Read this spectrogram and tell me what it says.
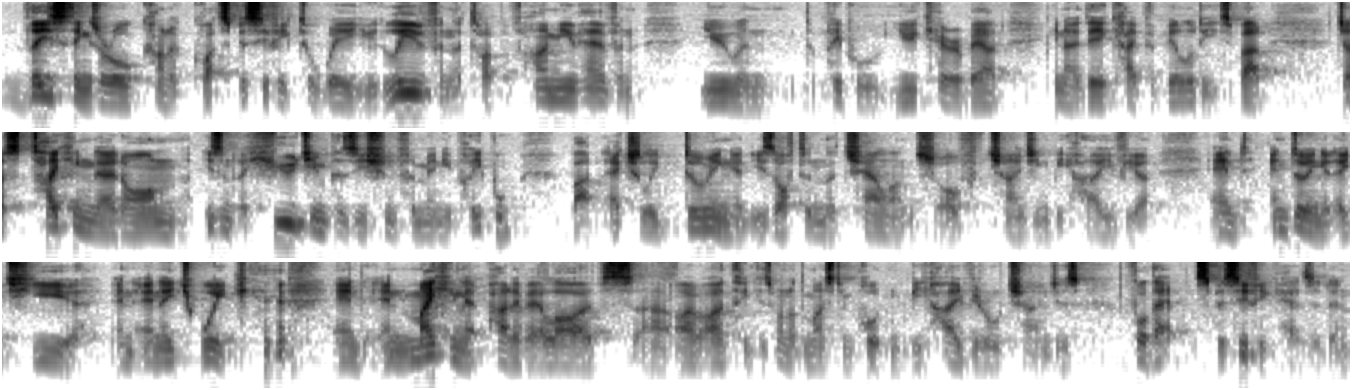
these things are all kind of quite specific to where you live and the type of home you have and you and the people you care about, you know, their capabilities. But just taking that on isn't a huge imposition for many people, but actually doing it is often the challenge of changing behaviour and, and doing it each year and, and each week and, and making that part of our lives, uh, I, I think is one of the most important behavioural changes for that specific hazard. And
